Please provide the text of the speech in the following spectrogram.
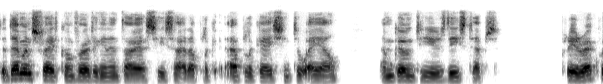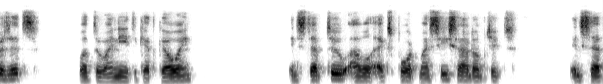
To demonstrate converting an entire applic application to AL, I'm going to use these steps. Prerequisites, what do I need to get going? In step two, I will export my C/SIDE objects. In step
